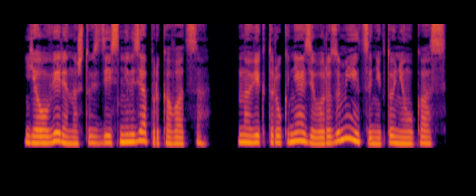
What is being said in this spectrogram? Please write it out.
Я уверена, что здесь нельзя парковаться. Но Виктору Князеву, разумеется, никто не указ.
